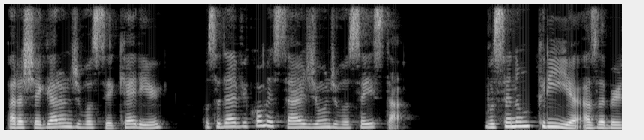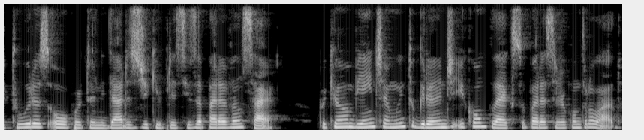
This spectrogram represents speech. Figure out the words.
Para chegar onde você quer ir, você deve começar de onde você está. Você não cria as aberturas ou oportunidades de que precisa para avançar, porque o ambiente é muito grande e complexo para ser controlado.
